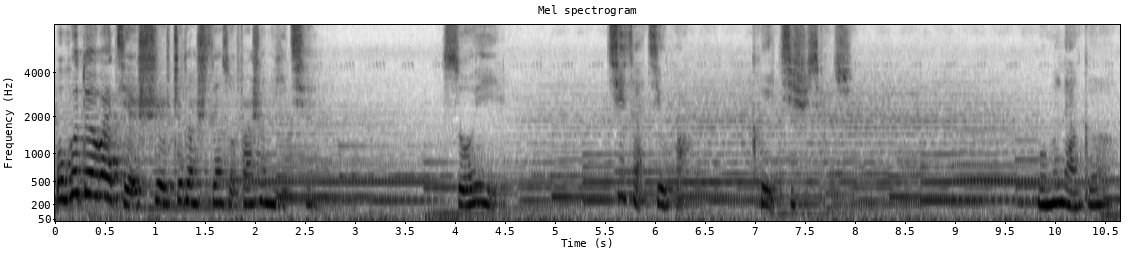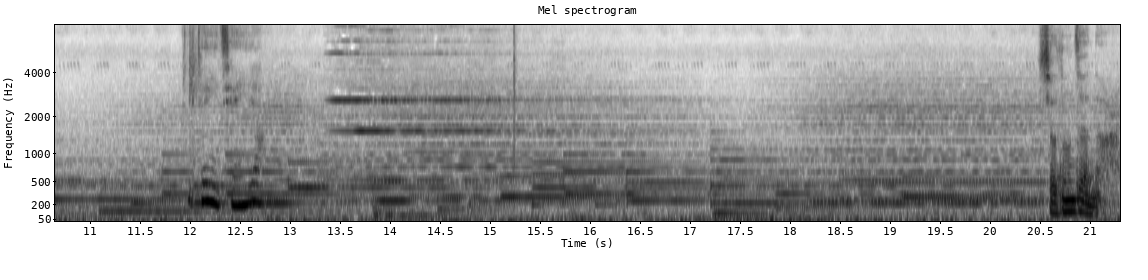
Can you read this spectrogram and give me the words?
我会对外解释这段时间所发生的一切，所以积攒计划可以继续下去。我们两个跟以前一样。小东在哪儿？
